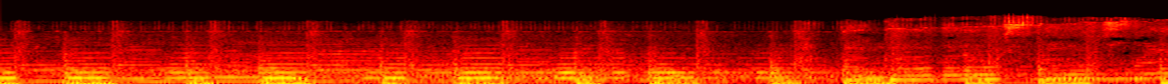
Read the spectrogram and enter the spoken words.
I think all the feels.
